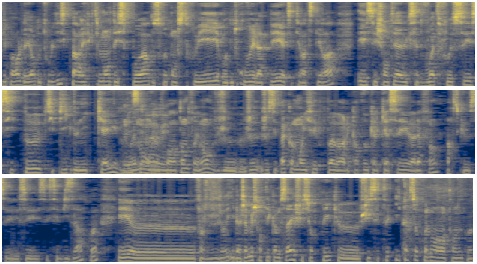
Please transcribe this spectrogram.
les paroles d'ailleurs de tout le disque parlent effectivement d'espoir de se reconstruire, de trouver la paix, etc., etc. Et c'est chanté avec cette voix de fossé si peu typique de Nick Cave. Oui, vraiment, vrai, on oui. peut entendre vraiment. Je, je je sais pas comment il fait pour pas avoir les cordes vocales cassées à la fin parce que c'est c'est c'est bizarre quoi. Et euh, enfin, je il a jamais chanté comme ça et je suis surpris que je suis c'est hyper surprenant à entendre quoi.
